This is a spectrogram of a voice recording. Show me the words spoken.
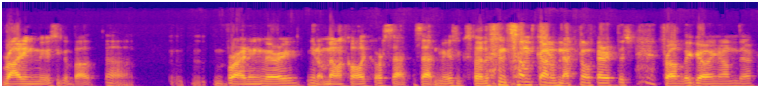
writing music about writing very you know melancholic or sad sad music. So there's some kind of national heritage probably going on there.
